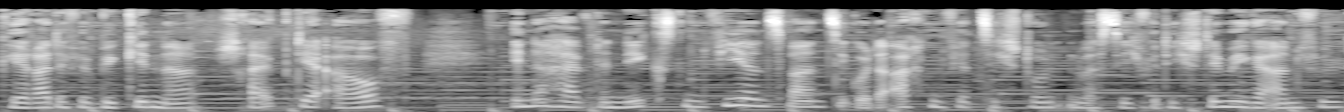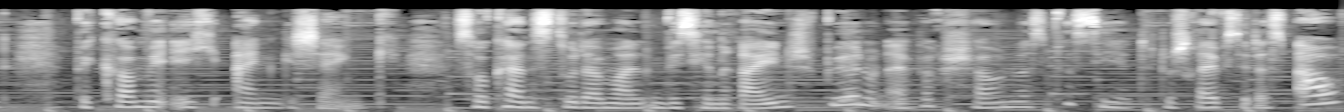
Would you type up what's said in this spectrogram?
gerade für Beginner, schreib dir auf, innerhalb der nächsten 24 oder 48 Stunden, was sich für dich stimmiger anfühlt, bekomme ich ein Geschenk. So kannst du da mal ein bisschen reinspüren und einfach schauen, was passiert. Du schreibst dir das auf,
